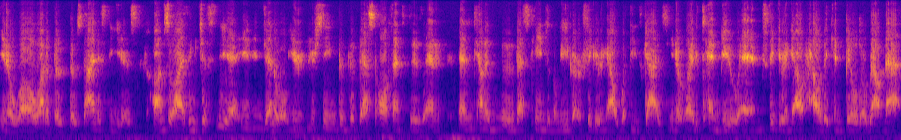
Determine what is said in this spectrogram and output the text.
you know a lot of the, those dynasty years. Um, so I think just yeah, in, in general, you're, you're seeing the, the best offenses and and kind of the best teams in the league are figuring out what these guys, you know, can do and figuring out how they can build around that,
